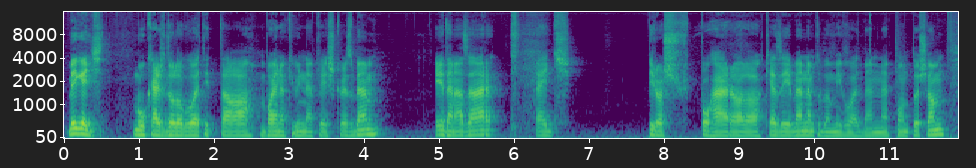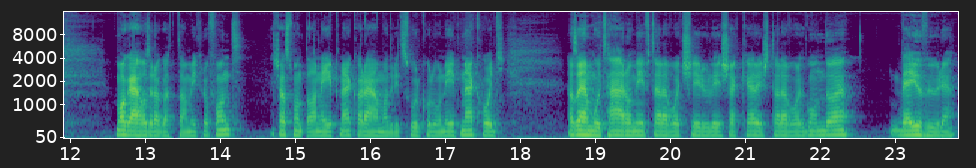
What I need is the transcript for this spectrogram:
Még egy mókás dolog volt itt a bajnoki ünneplés közben. Éden Azár egy piros pohárral a kezében, nem tudom mi volt benne pontosan, magához ragadta a mikrofont, és azt mondta a népnek, a Real Madrid szurkoló népnek, hogy az elmúlt három év tele volt sérülésekkel, és tele volt gonddal, de jövőre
